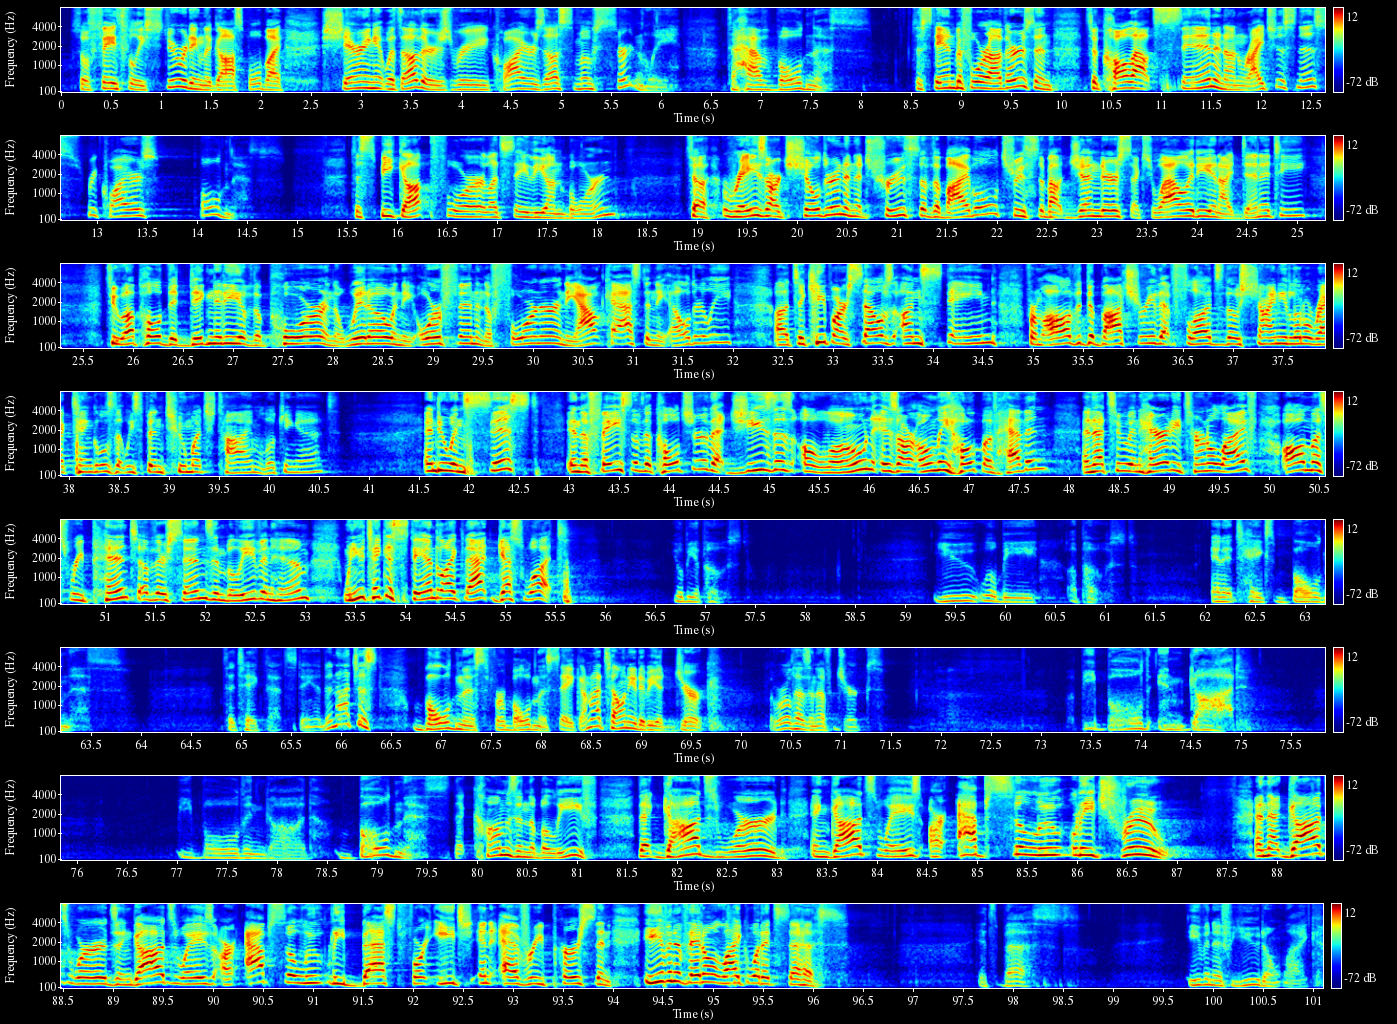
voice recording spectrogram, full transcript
So, faithfully stewarding the gospel by sharing it with others requires us most certainly to have boldness. To stand before others and to call out sin and unrighteousness requires boldness. To speak up for, let's say, the unborn, to raise our children in the truths of the Bible, truths about gender, sexuality, and identity, to uphold the dignity of the poor and the widow and the orphan and the foreigner and the outcast and the elderly, uh, to keep ourselves unstained from all the debauchery that floods those shiny little rectangles that we spend too much time looking at, and to insist in the face of the culture that Jesus alone is our only hope of heaven and that to inherit eternal life, all must repent of their sins and believe in him. When you take a stand like that, guess what? You'll be opposed. You will be opposed. And it takes boldness to take that stand. And not just boldness for boldness' sake. I'm not telling you to be a jerk, the world has enough jerks. But be bold in God be bold in God. Boldness that comes in the belief that God's word and God's ways are absolutely true. And that God's words and God's ways are absolutely best for each and every person, even if they don't like what it says. It's best, even if you don't like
